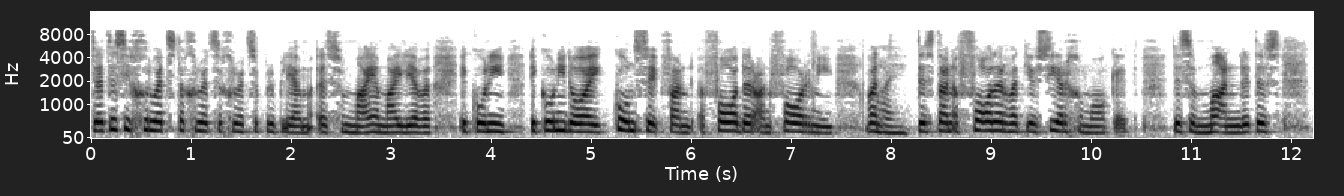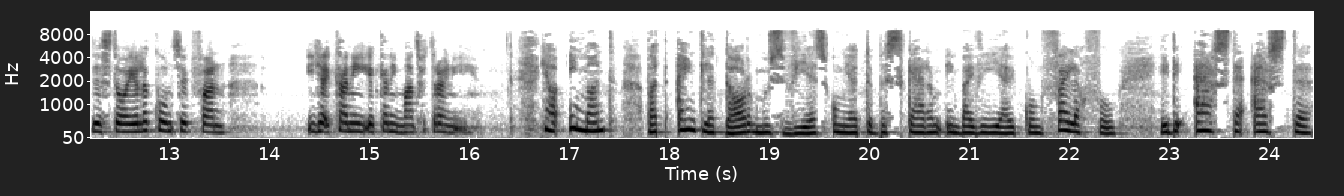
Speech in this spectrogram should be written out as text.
Dit is die grootste grootste grootste probleem is vir my in my lewe. Ek kon nie ek kon nie daai konsep van 'n vader aanvaar nie, want dis dan 'n vader wat jou seer gemaak het. Dis 'n man. Dit is dis daai hele konsep van jy kan nie jy kan nie mans vertrou nie. Ja, iemand wat eintlik daar moes wees om jou te beskerm en by wie jy kon veilig voel, het die ergste ergste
